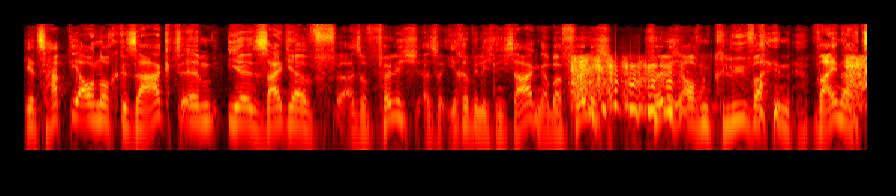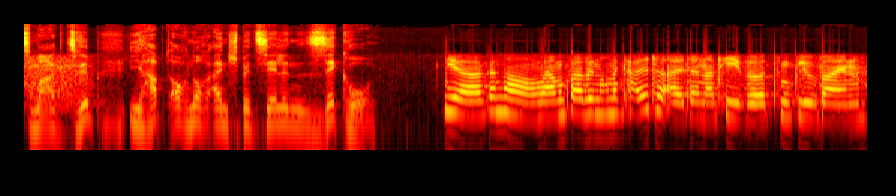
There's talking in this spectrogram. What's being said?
Jetzt habt ihr auch noch gesagt, ähm, ihr seid ja also völlig, also irre will ich nicht sagen, aber völlig, völlig auf dem Glühwein-Weihnachtsmarkt-Trip. Ihr habt auch noch einen speziellen Sekko. Ja, genau. Wir haben quasi noch eine kalte Alternative zum Glühwein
